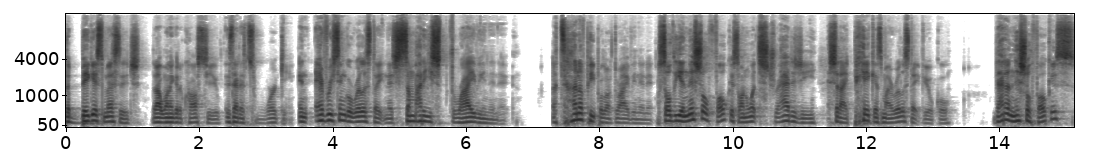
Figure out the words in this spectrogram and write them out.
The biggest message that I want to get across to you is that it's working. In every single real estate niche, somebody's thriving in it. A ton of people are thriving in it. So the initial focus on what strategy should I pick as my real estate vehicle, that initial focus,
